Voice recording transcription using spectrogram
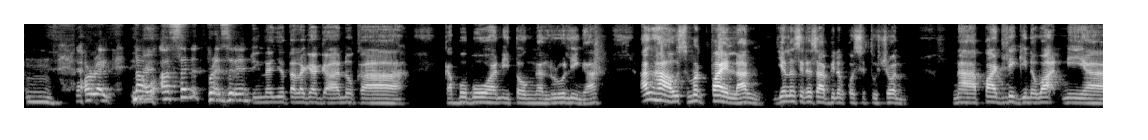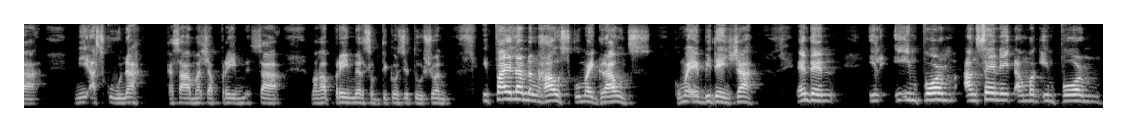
Mm. All right. Now, uh, Senate President, Tingnan nyo talaga gaano ka kabobohan itong uh, ruling ha. Ang House mag-file lang. Yan ang sinasabi ng Constitution na partly ginawa ni ah, ni Ascuna kasama siya frame sa mga framers of the Constitution. I-file lang ng House kung may grounds, kung may ebidensya. And then i-inform ang Senate ang mag-inform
